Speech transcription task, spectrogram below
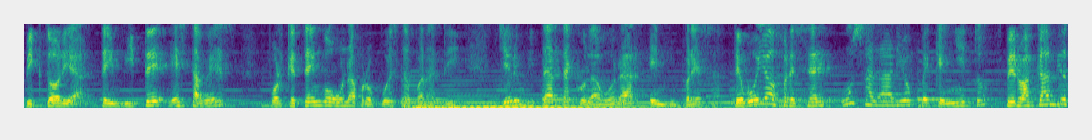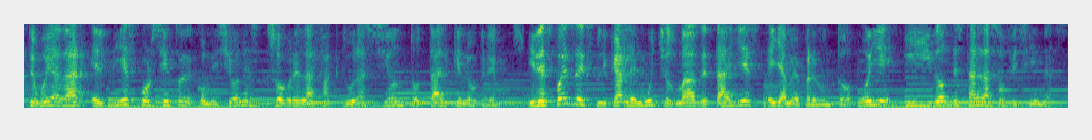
Victoria, te invité esta vez porque tengo una propuesta para ti. Quiero invitarte a colaborar en mi empresa. Te voy a ofrecer un salario pequeñito, pero a cambio te voy a dar el 10% de comisiones sobre la facturación total que logremos. Y después de explicarle muchos más detalles, ella me preguntó, oye, ¿y dónde están las oficinas?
